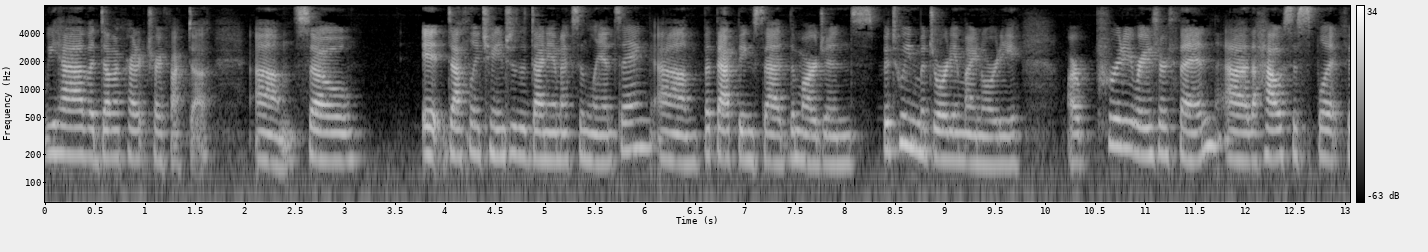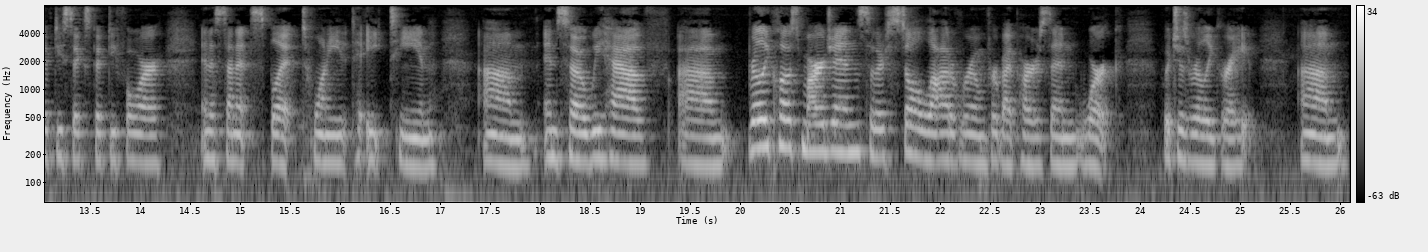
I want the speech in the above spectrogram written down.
we have a Democratic trifecta. Um, so it definitely changes the dynamics in Lansing. Um, but that being said, the margins between majority and minority are pretty razor thin. Uh, the House is split 56 54, and the Senate split 20 to 18. Um, and so we have um, really close margins, so there's still a lot of room for bipartisan work, which is really great. Um,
